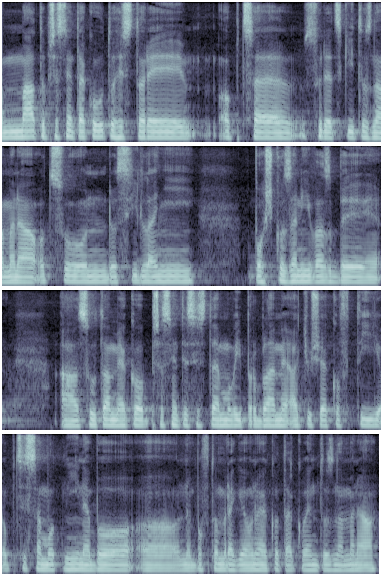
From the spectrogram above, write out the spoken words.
má to přesně takovou tu historii obce sudecký, to znamená odsun, dosídlení, poškozené vazby. A jsou tam jako přesně ty systémové problémy, ať už jako v té obci samotné nebo, eh, nebo v tom regionu jako takovém, to znamená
